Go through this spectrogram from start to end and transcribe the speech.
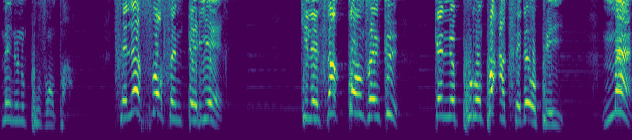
mais nous ne pouvons pas. C'est leur force intérieure qui les a convaincus qu'elles ne pourront pas accéder au pays. Mais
